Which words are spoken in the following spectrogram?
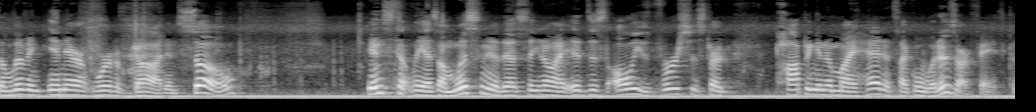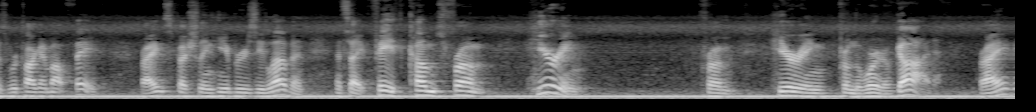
the living, inerrant Word of God. And so, instantly, as I'm listening to this, you know, it just all these verses start popping into my head. It's like, well, what is our faith? Because we're talking about faith, right? Especially in Hebrews 11. It's like faith comes from hearing, from hearing from the Word of God right?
